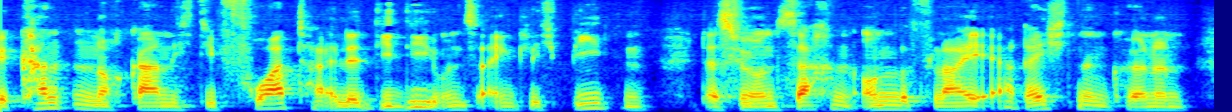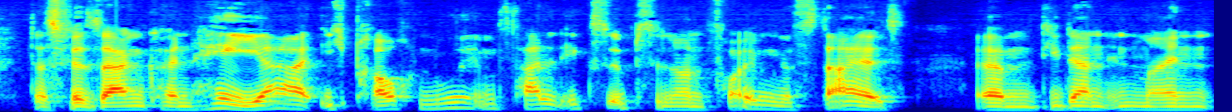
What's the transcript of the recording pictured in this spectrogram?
Wir kannten noch gar nicht die Vorteile, die die uns eigentlich bieten, dass wir uns Sachen on the fly errechnen können, dass wir sagen können, hey, ja, ich brauche nur im Fall XY folgende Styles, ähm, die dann in mein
